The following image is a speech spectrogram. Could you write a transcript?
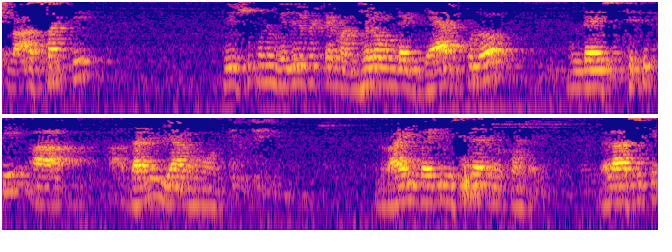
శ్వాసకి తీసుకుని వదిలిపెట్టే మధ్యలో ఉండే గ్యాప్లో ఉండే స్థితికి ఆ దాన్ని ధ్యానము అంటే రాయి బయట విసిరారనుకోండి వెలాసిటీ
